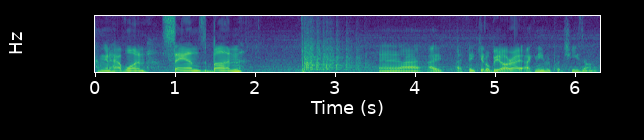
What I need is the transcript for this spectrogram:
I'm gonna have one sans bun. And I, I, I think it'll be all right. I can even put cheese on it.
